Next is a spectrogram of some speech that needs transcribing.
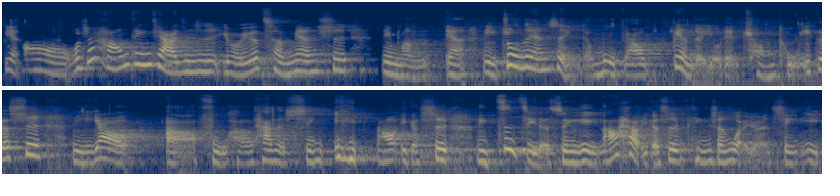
变哦。我觉得好像听起来，其实有一个层面是你们，嗯，你做这件事情的目标变得有点冲突。一个是你要啊、呃、符合他的心意，然后一个是你自己的心意，然后还有一个是评审委员心意。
